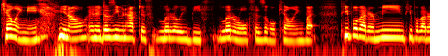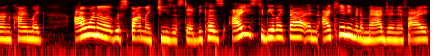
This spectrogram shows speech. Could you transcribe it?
killing me, you know, and it doesn't even have to literally be literal physical killing, but people that are mean, people that are unkind, like I want to respond like Jesus did because I used to be like that and I can't even imagine if I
